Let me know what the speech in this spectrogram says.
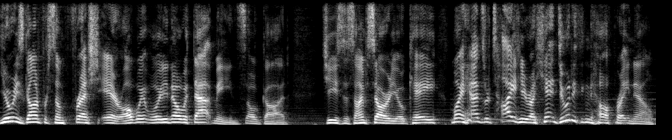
Yuri's gone for some fresh air. Oh wait, well you know what that means. Oh god. Jesus, I'm sorry, okay? My hands are tied here. I can't do anything to help right now.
